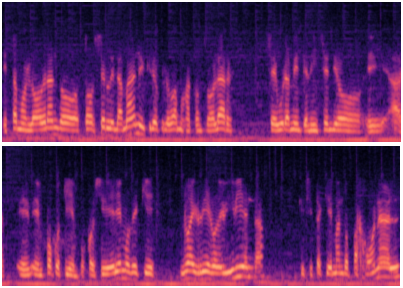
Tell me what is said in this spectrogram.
Estamos logrando torcerle la mano y creo que lo vamos a controlar seguramente el incendio eh, en, en poco tiempo. Consideremos de que no hay riesgo de vivienda, que se está quemando pajonal,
